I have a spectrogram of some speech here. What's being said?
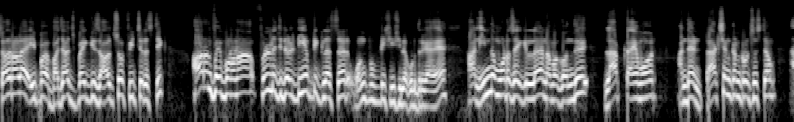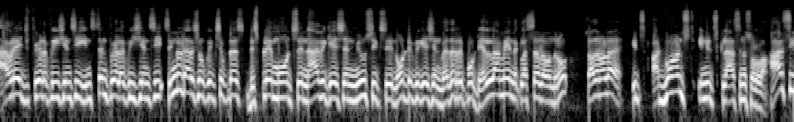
ஸோ அதனால இப்போ Bajaj bike is also featuristic R one five போனோம்னா full digital TFT cluster one fifty சிசியில் கொடுத்துருக்காங்க. அண்ட் இந்த மோட்டர் சைக்கிளில் நமக்கு வந்து lap timer and then traction control system average fuel efficiency instant fuel efficiency single direction quick shifters display modes navigation musics notification weather report எல்லாமே இந்த கிளஸ்டரில் வந்துடும் ஸோ அதனால் இட்ஸ் அட்வான்ஸ்ட் இன் இட்ஸ் கிளாஸ்னு சொல்லலாம். ஆர்சி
